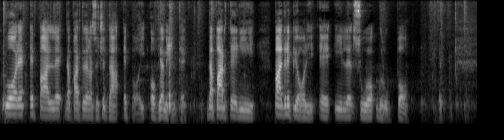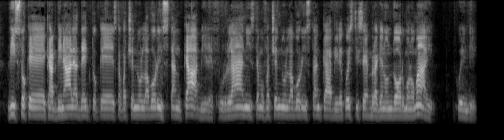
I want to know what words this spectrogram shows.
cuore e palle da parte della società e poi ovviamente da parte di Padre Pioli e il suo gruppo. Visto che Cardinale ha detto che sta facendo un lavoro instancabile, Furlani stiamo facendo un lavoro instancabile, questi sembra che non dormono mai, quindi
